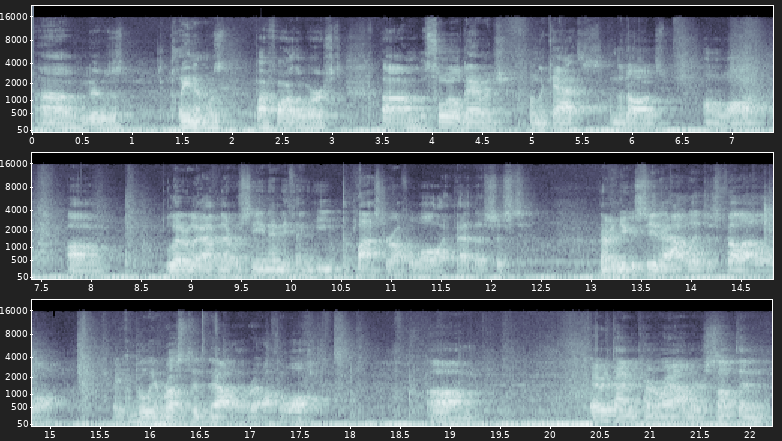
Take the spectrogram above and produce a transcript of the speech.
uh, it was cleaning was by far the worst. Um, the soil damage from the cats and the dogs on the wall. Um, literally, I've never seen anything eat the plaster off a wall like that. That's just, I mean, you can see the outlet just fell out of the wall. It completely rusted the outlet right off the wall. Um, every time you turn around, there's something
